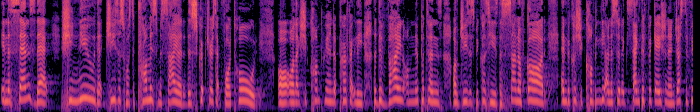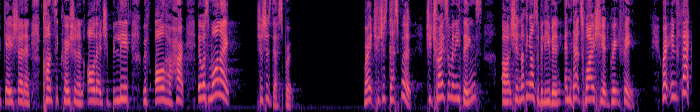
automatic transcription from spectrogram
in the sense that she knew that Jesus was the promised Messiah that the scriptures had foretold, or, or like she comprehended perfectly the divine omnipotence of Jesus because he is the Son of God, and because she completely understood like, sanctification and justification and consecration and all that, and she believed with all her heart. It was more like she's just desperate. Right? She's just desperate. She tried so many things. Uh, she had nothing else to believe in, and that's why she had great faith. Right? In fact,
